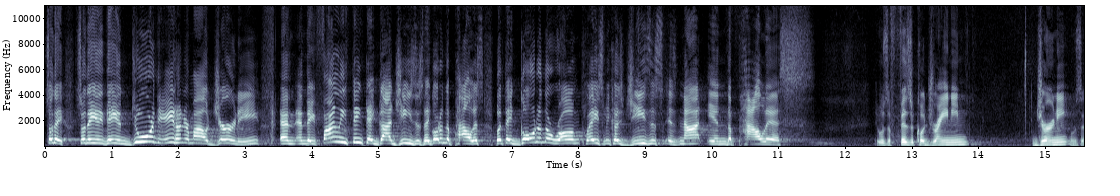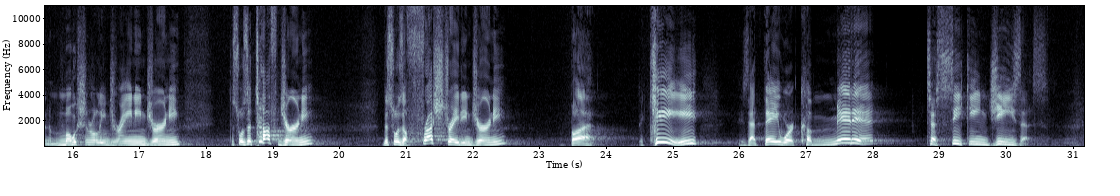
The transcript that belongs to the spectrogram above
So they, so they, they endure the 800 mile journey and, and they finally think they got Jesus. They go to the palace, but they go to the wrong place because Jesus is not in the palace. It was a physical draining journey, it was an emotionally draining journey. This was a tough journey. This was a frustrating journey. But the key is that they were committed to seeking Jesus.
